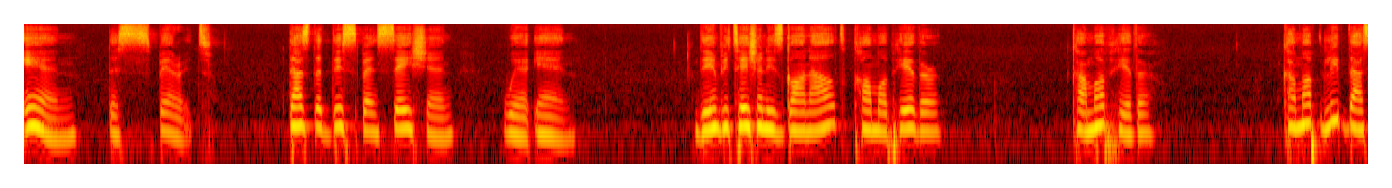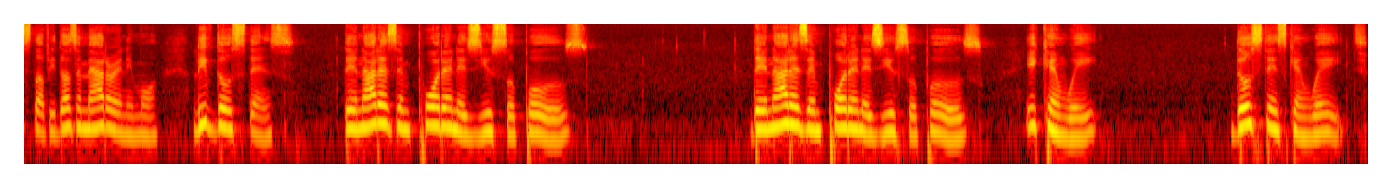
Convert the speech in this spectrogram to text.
in the Spirit. That's the dispensation we're in. The invitation is gone out. Come up hither. Come up hither. Come up, leave that stuff. It doesn't matter anymore. Leave those things. They're not as important as you suppose. They're not as important as you suppose. It can wait. Those things can wait.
